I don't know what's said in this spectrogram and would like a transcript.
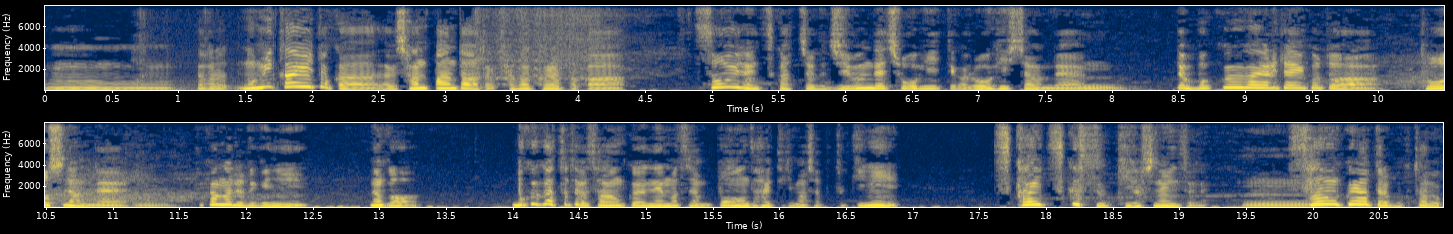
うーん。だから飲み会とか、だからシャンパンタワーとかキャバクラとか、そういうのに使っちゃうと自分で消費っていうか浪費しちゃうんで、うん。でも僕がやりたいことは投資なんで、って考えたときに、なんか、僕が例えば3億円年末にボーンと入ってきましたって時に、使い尽くす気がしないんですよね。うん。3億円あったら僕多分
